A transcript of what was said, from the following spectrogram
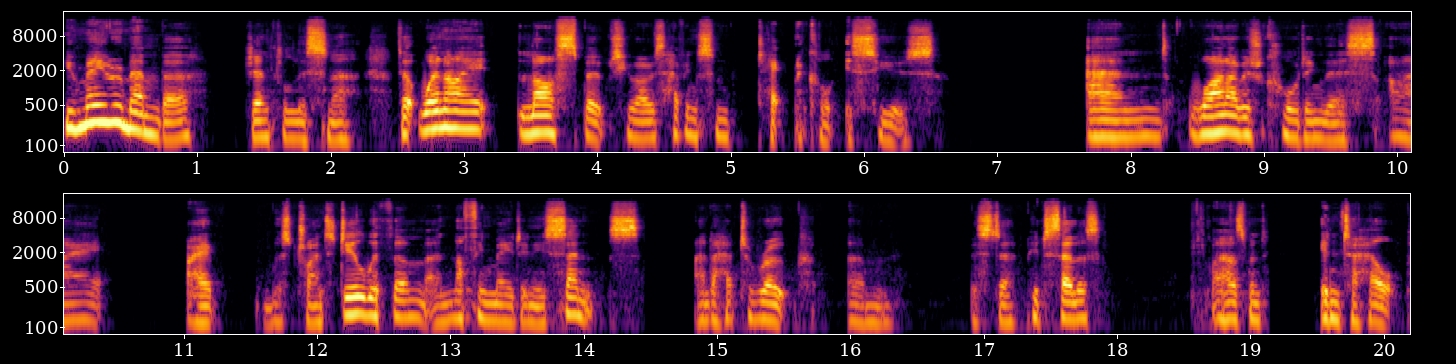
You may remember, gentle listener, that when I last spoke to you, I was having some technical issues. And while I was recording this, I, I was trying to deal with them and nothing made any sense. And I had to rope um, Mr. Peter Sellers, my husband, in to help.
